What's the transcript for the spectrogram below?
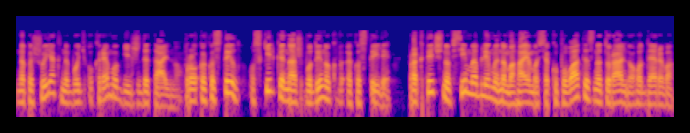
Напишу як-небудь окремо більш детально. Про екостил, оскільки наш будинок в екостилі, практично всі меблі ми намагаємося купувати з натурального дерева,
